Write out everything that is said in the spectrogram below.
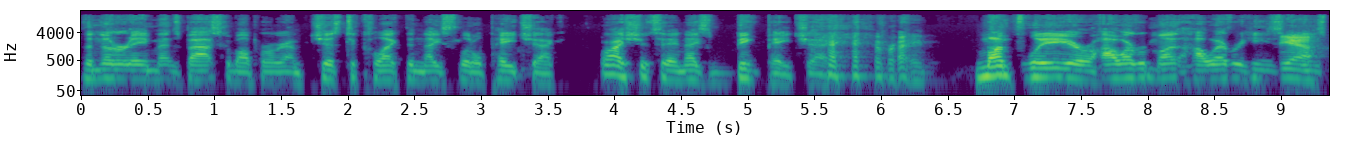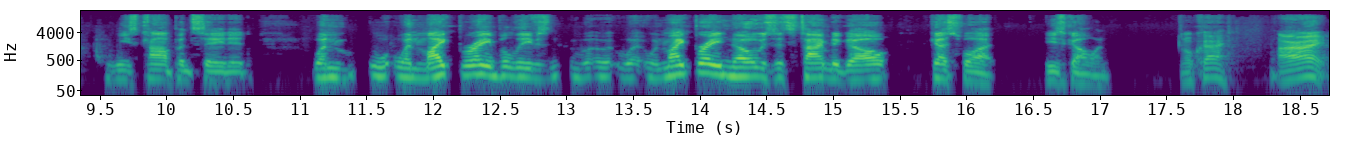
the Notre Dame men's basketball program just to collect a nice little paycheck, or I should say, a nice big paycheck, right? Monthly or however month, however he's, yeah. he's he's compensated. When when Mike Brey believes when Mike Brey knows it's time to go, guess what? He's going. Okay. All right.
